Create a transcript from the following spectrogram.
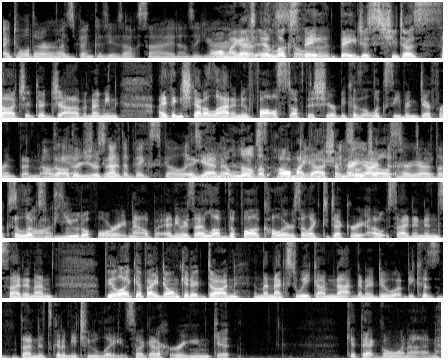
I told her husband because he was outside. I was like, oh my gosh, yard it looks so they good." they just she does such a good job, and I mean, I think she got a lot of new fall stuff this year because it looks even different than Oh, the yeah, other she's years. got and the it- big skeleton Again, it and looks. Oh my gosh, I'm Her so yard- jealous. her yard looks It looks awesome. beautiful right now. But anyways, I love the fall colors. I like to decorate outside and inside, and I'm feel like if I don't get it done in the next week, I'm not going to do it because then it's going to be too late. So I got to hurry and get get that going on.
